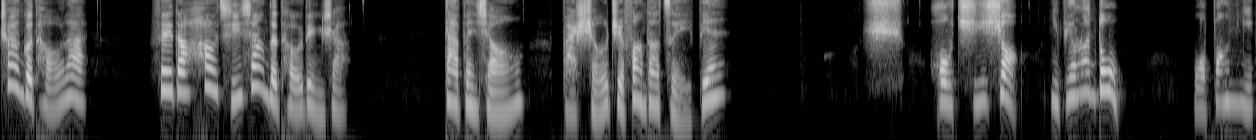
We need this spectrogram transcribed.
转过头来，飞到好奇象的头顶上。大笨熊把手指放到嘴边：“嘘，好奇象，你别乱动，我帮你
